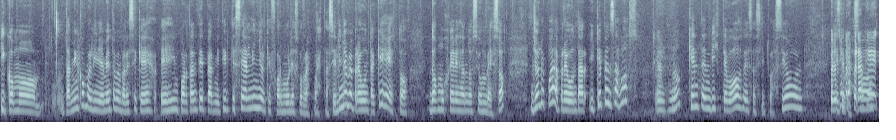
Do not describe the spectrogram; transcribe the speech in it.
Y como también como lineamiento me parece que es, es importante permitir que sea el niño el que formule su respuesta. Si el niño me pregunta, ¿qué es esto? Dos mujeres dándose un beso. Yo le puedo preguntar, ¿y qué pensás vos? ¿No? ¿Qué entendiste vos de esa situación? Pero ¿Qué te siempre esperar que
